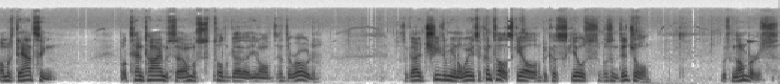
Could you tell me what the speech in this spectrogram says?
almost dancing about 10 times I almost told the guy to, you know, hit the road. So the guy cheated me in a way, so I couldn't tell the scale because scale was, wasn't digital. It was numbers.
